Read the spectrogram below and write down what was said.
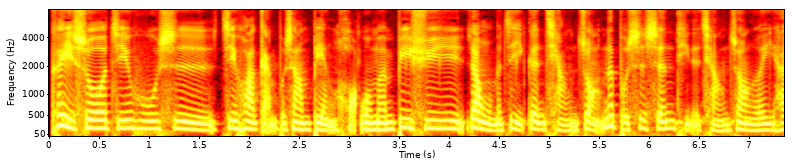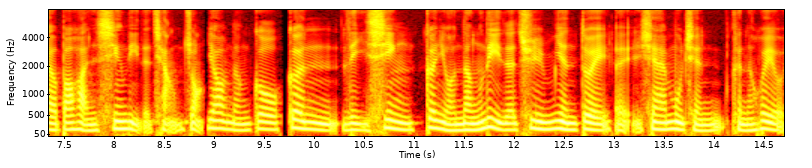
可以说几乎是计划赶不上变化。我们必须让我们自己更强壮，那不是身体的强壮而已，还有包含心理的强壮，要能够更理性、更更有能力的去面对，诶、哎，现在目前可能会有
